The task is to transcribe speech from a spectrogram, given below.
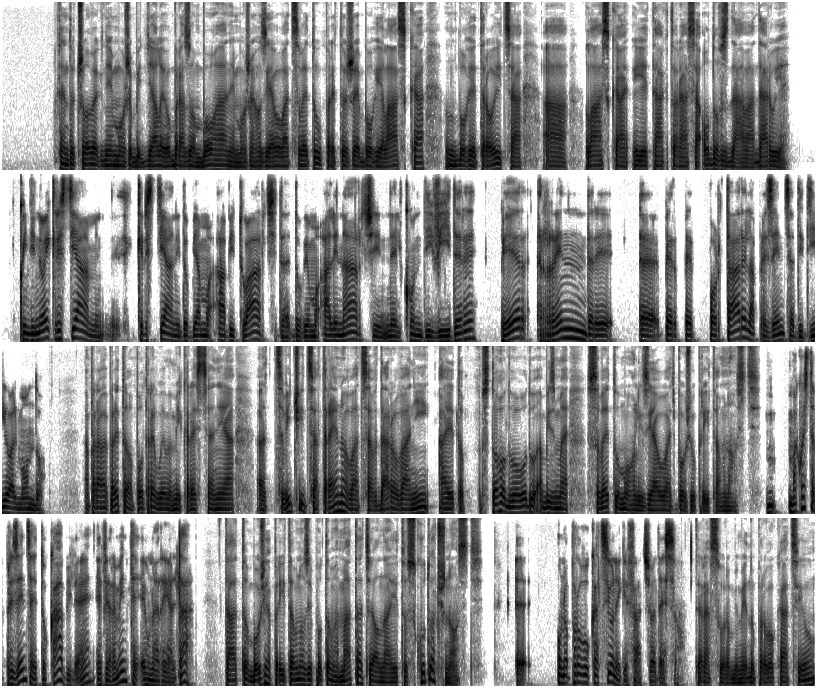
Tento človek nemôže byť ďalej obrazom Boha, nemôže ho zjavovať svetu, pretože Boh je láska, Boh je trojica a láska je tá, ktorá sa odovzdáva, daruje. Quindi noi cristiani, cristiani dobbiamo abituarci, dobbiamo allenarci nel condividere per rendere, eh, per, per portare la presenza di Dio al mondo. A práve preto potrebujeme my, kresťania, eh, cvičiť sa, trénovať sa v darovaní a je to z toho dôvodu, aby sme svetu mohli zjavovať Božiu prítomnosť. Ma questa presenza è toccabile, è veramente è una realtà. Táto Božia prítomnosť je potom hmatateľná, je to skutočnosť. Eh, una provocazione che faccio adesso. Teraz urobím jednu provokáciu.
